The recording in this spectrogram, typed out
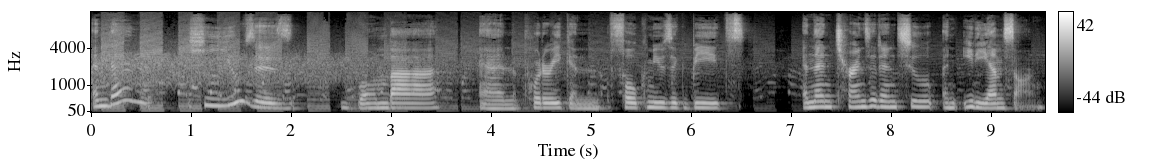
And then he uses bomba and Puerto Rican folk music beats and then turns it into an EDM song.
